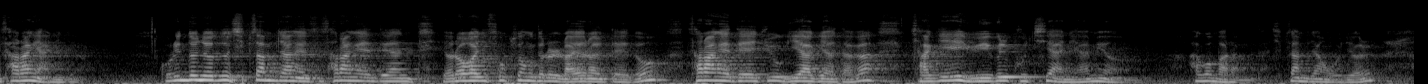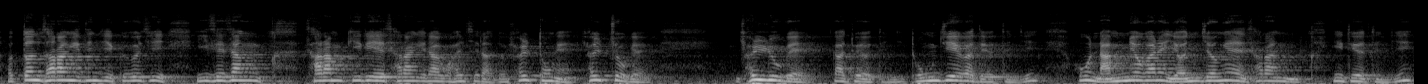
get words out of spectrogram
사랑이 아니죠. 고린도전서 13장에서 사랑에 대한 여러 가지 속성들을 나열할 때에도 사랑에 대해 쭉 이야기하다가 자기의 유익을 구치 아니하며 하고 말합니다. 13장 5절 어떤 사랑이든지 그것이 이 세상 사람끼리의 사랑이라고 할지라도 혈통에, 혈족에, 혈육에가 되었든지 동지애가 되었든지 혹은 남녀 간의 연정의 사랑이 되었든지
